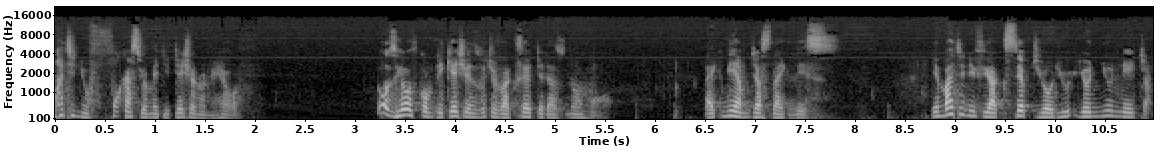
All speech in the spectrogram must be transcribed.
Imagine you focus your meditation on health. Those health complications which you've accepted as normal. Like me, I'm just like this. Imagine if you accept your, your new nature.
